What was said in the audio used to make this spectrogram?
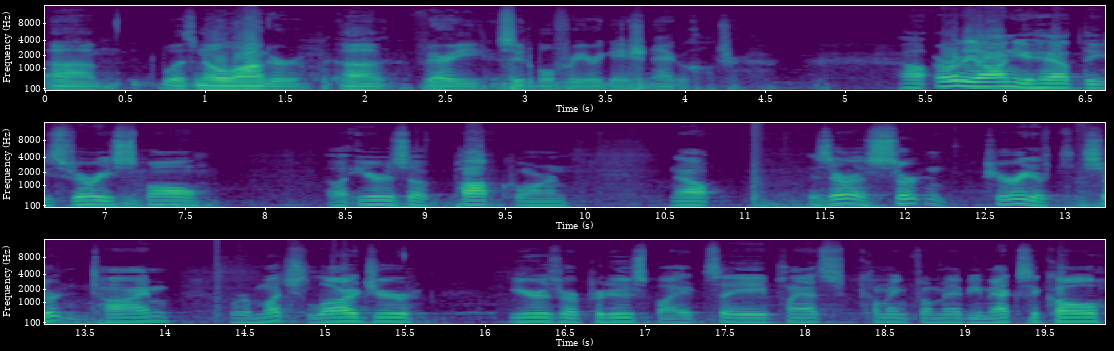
um, was no longer uh, very suitable for irrigation agriculture. Uh, Early on, you have these very small uh, ears of popcorn. Now, is there a certain period of, certain time where much larger ears are produced by, say, plants coming from maybe Mexico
